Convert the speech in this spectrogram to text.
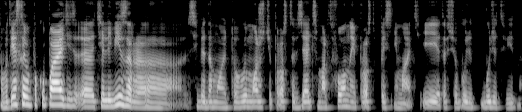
Вот если вы покупаете э, телевизор э, себе домой, то вы можете просто взять смартфон и просто поснимать, и это все будет, будет видно.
